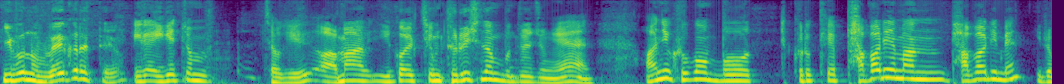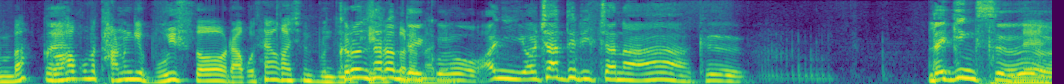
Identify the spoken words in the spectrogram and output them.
이분은 왜 그랬대요? 그러니까 이게 좀 저기 아마 이걸 지금 들으시는 분들 중에 아니 그거 뭐 그렇게 바바리만 바바리맨 이른바 그거 네. 하고 뭐 다른 게 뭐 있어라고 생각하시는 분들 그런 사람도 있고요. 아니 여자들 있잖아 그 레깅스 네.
